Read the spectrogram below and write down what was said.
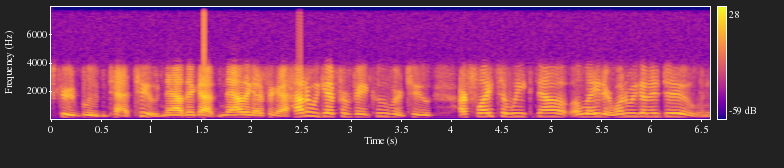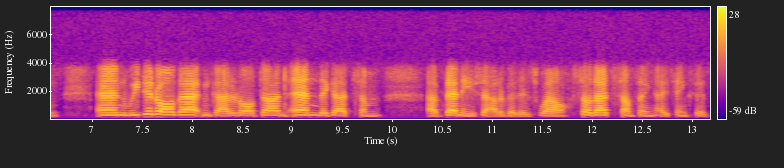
screwed, blued, and tattooed. Now they got now they got to figure out how do we get from Vancouver to our flight's a week now uh, later. What are we going to do? And and we did all that and got it all done, and they got some uh, bennies out of it as well. So that's something I think that's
